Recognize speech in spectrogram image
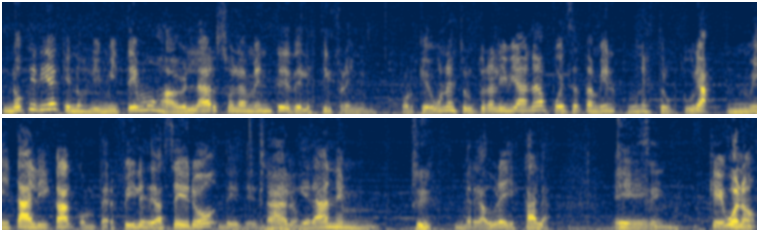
no quería que nos limitemos a hablar solamente del steel framing, porque una estructura liviana puede ser también una estructura metálica con perfiles de acero de, de- gran em- Sí, envergadura y escala. Eh, Sí. Que bueno,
